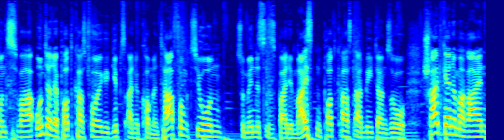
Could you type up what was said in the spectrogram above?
und zwar unter der Podcast-Folge gibt es eine Kommentarfunktion. Zumindest ist es bei den meisten Podcast-Anbietern so. Schreib gerne mal rein,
